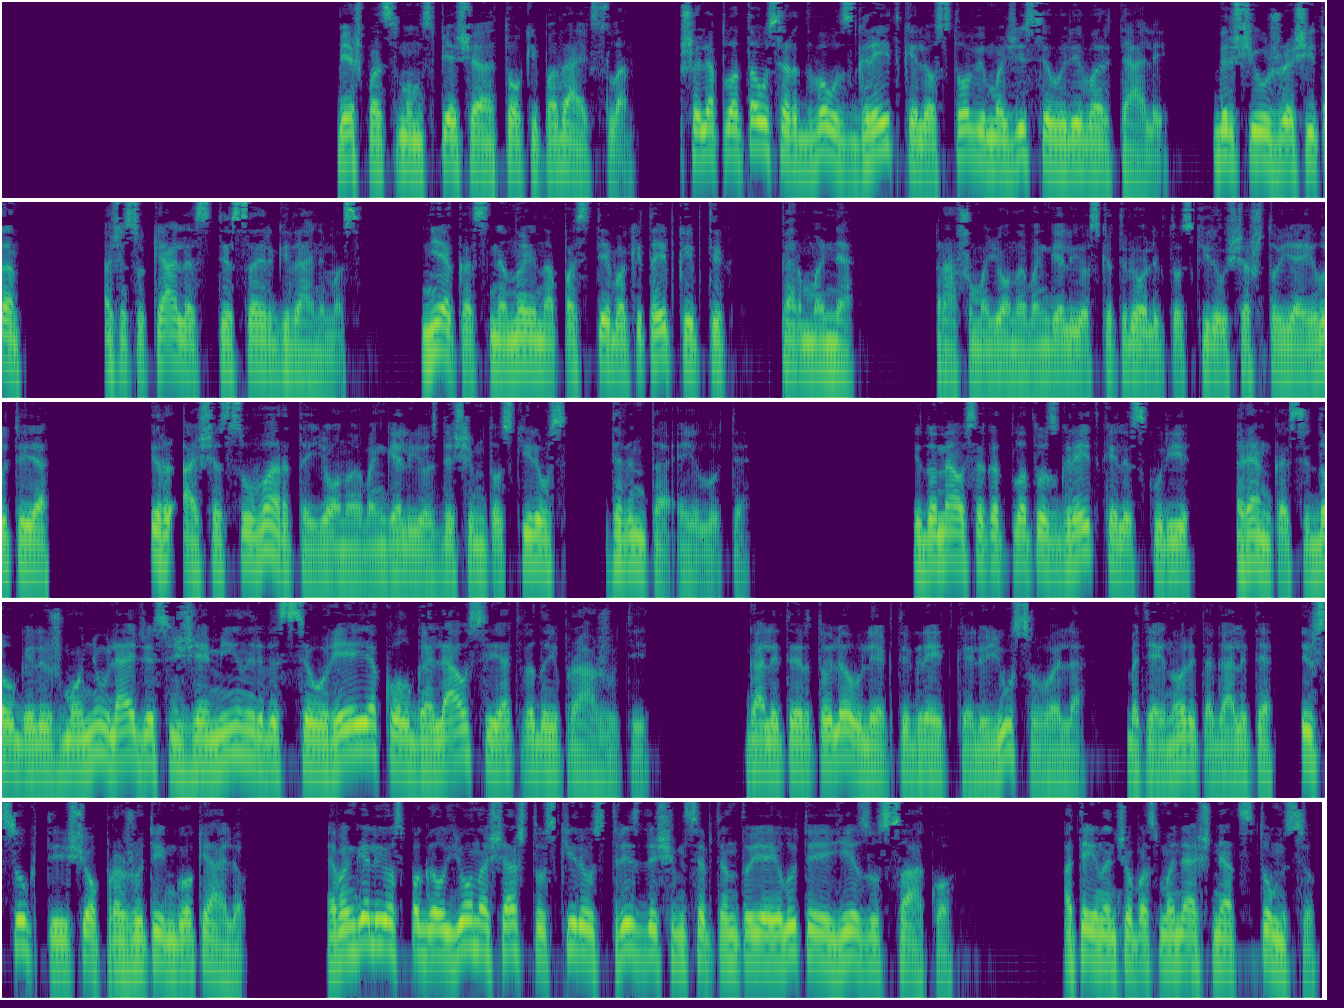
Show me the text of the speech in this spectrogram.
Viešpats mums piešia tokį paveikslą. Šalia plataus erdvaus greitkelio stovi maži siauri varteliai. Virš jų užrašyta Aš esu kelias, tiesa ir gyvenimas. Niekas nenueina pas tėvą kitaip, kaip tik per mane. Rašoma Jono Evangelijos 14 skyriaus 6 eilutėje. Ir aš esu vartai Jono Evangelijos 10 skyriaus 9 eilutė. Įdomiausia, kad platus greitkelis, kurį renkasi daugelis žmonių, leidžiasi žemyn ir vis siaurėja, kol galiausiai atveda į pražūtį. Galite ir toliau lėkti greitkeliu jūsų valia, bet jei norite, galite išsukti iš šio pražutingo kelio. Evangelijos pagal Joną 6 skyriaus 37 eilutėje Jėzus sako, ateinančio pas mane aš neatstumsiu.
